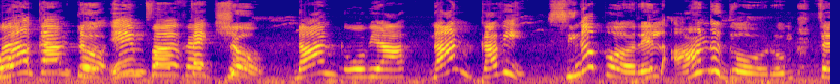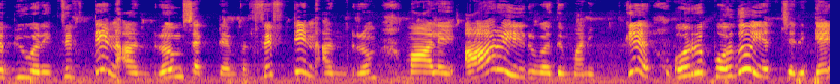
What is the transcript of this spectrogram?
வெல்கம் டு இம்பர்ஃபெக்ட் ஷோ நான் ஓவியா நான் கவி. சிங்கப்பூரில் ஆண்டுதோறும் பிப்ரவரி 15 அன்றும் செப்டம்பர் 15 அன்றும் மாலை ஆறு இருபது மணிக்கு ஒரு பொது எச்சரிக்கை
